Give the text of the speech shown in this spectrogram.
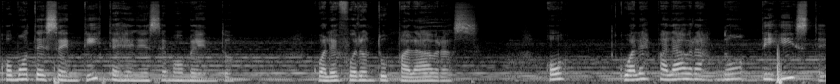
cómo te sentiste en ese momento, cuáles fueron tus palabras o cuáles palabras no dijiste.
